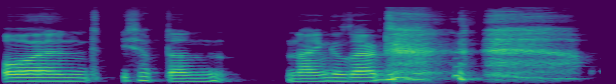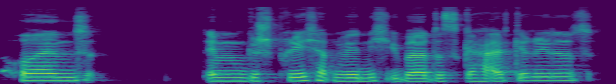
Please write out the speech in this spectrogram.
Und ich habe dann Nein gesagt. und im Gespräch hatten wir nicht über das Gehalt geredet.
